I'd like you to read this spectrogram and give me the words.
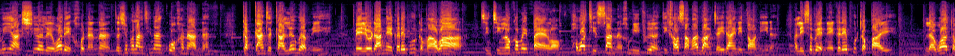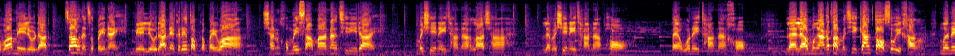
ไม่อยากเชื่อเลยว่าเด็กคนนั้นน่ะจะใช้พลังที่น่ากลัวขนาดนั้น กับการจัดการเรื่องแบบนี้ เมโลดันเนี่ยก็ได้พูดกับมาว่า จริงๆแล้วก็ไม่แปลกหรอก เพราะว่าทิสซันน่ะเขามีเพื่อนที่เขาสามารถวางใจได้ในตอนนี้นะอลิซาเบธเนี่ยก็ได้พูดกลับไป แล้วว่าแต่ว่าเมโลดัสเจ้าน่ะจะไปไหน เมโลดัสเนี่ยก็ได้ตอบกลับไปว่า ฉันคงไม่สามารถนั่งที่นี่ได้ ไม่ใช่ในฐานะราชา และไม่ใช่ในฐานะพ่อ แต่ว่าในฐานะของ และแล้วมังงะก็ตัดมาที่การต่อสู้อีกครั้ง เหมือนใน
